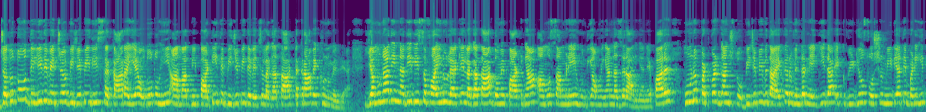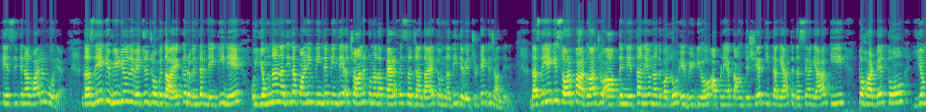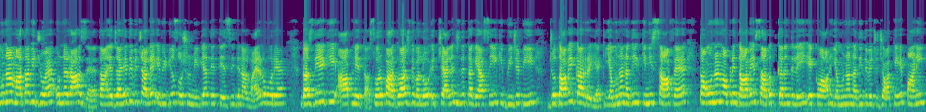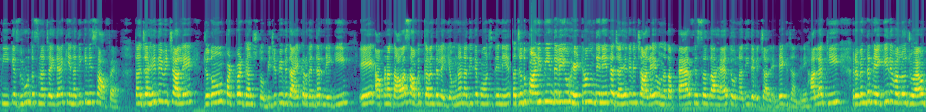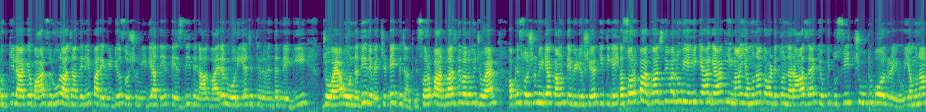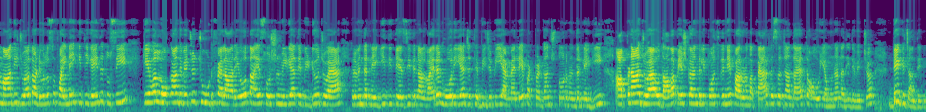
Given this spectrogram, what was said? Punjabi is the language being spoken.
ਜਦੋਂ ਤੋਂ ਦਿੱਲੀ ਦੇ ਵਿੱਚ ਬੀਜੇਪੀ ਦੀ ਸਰਕਾਰ ਆਈ ਹੈ, ਉਦੋਂ ਤੋਂ ਹੀ ਆਮ ਆਦਮੀ ਪਾਰਟੀ ਤੇ ਬੀਜੇਪੀ ਦੇ ਵਿੱਚ ਲਗਾਤਾਰ ਟਕਰਾਅ ਵੇਖਣ ਨੂੰ ਮਿਲ ਰਿਹਾ ਹੈ। ਯਮੁਨਾ ਦੀ ਨਦੀ ਦੀ ਸਫ਼ਾਈ ਨੂੰ ਲੈ ਕੇ ਲਗਾਤਾਰ ਦੋਵੇਂ ਪਾਰਟੀਆਂ ਆਮੋ ਸਾਹਮਣੇ ਹੁੰਦੀਆਂ ਹੋਈਆਂ ਨਜ਼ਰ ਆ ਰਹੀਆਂ ਨੇ। ਪਰ ਹੁਣ ਪਟਪੜਗੰਜ ਤੋਂ ਬੀਜੇਪੀ ਵਿਧਾਇਕ ਰਵਿੰਦਰ ਨੇਗੀ ਦਾ ਇੱਕ ਵੀਡੀਓ ਸੋਸ਼ਲ ਮੀਡੀਆ ਤੇ ਬੜੀ ਹੀ ਤੇਜ਼ੀ ਦੇ ਨਾਲ ਵਾਇਰਲ ਹੋ ਰਿਹਾ ਹੈ। ਦੱਸਦੇ ਕਿ ਵੀਡੀਓ ਦੇ ਵਿੱਚ ਜੋ ਵਿਧਾਇਕ ਰਵਿੰਦਰ ਨੇਗੀ ਨੇ, ਉਹ ਯਮੁਨਾ ਨਦੀ ਦਾ ਪਾਣੀ ਪੀਂਦੇ ਪੀਂਦੇ ਅਚਾਨਕ ਉਹਨਾਂ ਦਾ ਪੈਰ ਫਿਸਲ ਜਾਂਦਾ ਹੈ ਤੇ ਉਹ ਨਦੀ ਦੇ ਵਿੱਚ ਡਿੱਗ ਜਾਂਦੇ ਨੇ। ਦੱਸਦੇ ਕਿ ਸੌਰਭ ਭਾਰਦਵਾਜ ਜੋ ਆਪ ਦੇ ਨੇਤਾ ਨੇ ਉਹਨਾਂ ਦੇ ਵੱਲੋਂ ਇਹ ਵੀਡੀਓ ਆਪਣੇ ਅਕਾਊਂਟ ਤੇ ਸ਼ੇਅਰ ਕੀਤਾ ਗਿਆ ਤੇ ਦੱਸਿਆ ਗਿਆ ਕਿ ਤੁਹਾਡੇ ਤੋਂ ਯਮੁਨਾ ਮਾਤਾ ਵੀ ਜੋ ਹੈ, ਉਹ ਨਾਰਾਜ਼ ਹੈ। ਤਾਂ ਅਜਿਹੇ ਦੇ ਵਿਚਾਲੇ ਇਹ ਵੀਡੀਓ ਸੋਸ਼ਲ ਮੀਡੀਆ ਤੇ ਤੇਜ਼ੀ ਦੇ ਨਾਲ ਵਾਇਰਲ ਹੋ ਰਿਹਾ ਹੈ। ਦੱਸ ਦਈਏ ਕਿ ਆਪ ਨੇਤਾ ਸੌਰਵ ਭਾਰਦਵਾਜ ਦੇ ਵੱਲੋਂ ਇਹ ਚੈਲੰਜ ਦਿੱਤਾ ਗਿਆ ਸੀ ਕਿ ਬੀਜੇਪੀ ਜੋ ਦਾਅਵੇ ਕਰ ਰਹੀ ਹੈ ਕਿ ਯਮੁਨਾ ਨਦੀ ਕਿੰਨੀ ਸਾਫ਼ ਹੈ, ਤਾਂ ਉਹਨਾਂ ਨੂੰ ਆਪਣੇ ਦਾਅਵੇ ਸਾਬਤ ਕਰਨ ਦੇ ਲਈ ਇੱਕ ਵਾਰ ਯਮੁਨਾ ਨਦੀ ਦੇ ਵਿੱਚ ਜਾ ਕੇ ਪਾਣੀ ਪੀ ਕੇ ਜ਼ਰੂਰ ਦੱਸਣਾ ਚਾਹੀਦਾ ਹੈ ਕਿ ਇਹ ਨਦੀ ਕਿੰਨੀ ਸਾਫ਼ ਹੈ। ਤਾਂ ਅਜਿਹੇ ਦੇ ਵਿਚਾਲੇ ਜਦੋਂ ਪਟਪੜਗੰਜ ਤੋਂ ਬੀਜੇਪੀ ਵਿਧਾਇਕ ਰਵਿੰਦਰ ਨੇਗੀ ਇਹ ਆਪਣਾ ਦਾਅਵਾ ਸਾਬਤ ਕਰਨ ਦੇ ਲਈ ਯਮੁਨਾ ਨਦੀ ਤੇ ਪਹੁੰਚਦੇ ਨੇ। ਤਾਂ ਜਦੋਂ ਪਾਣੀ ਪੀਣ ਦੇ ਲਈ ਉਹ ਹੇਠਾਂ ਹੁੰਦੇ ਨੇ, ਤਾਂ ਅਜਿਹੇ ਦੇ ਵਿਚਾਲੇ ਉਹਨਾਂ ਦਾ ਪੈਰ ਫਿਸਲਦਾ ਹੈ ਤੇ ਉਹ ਨਦੀ ਦੇ ਵਿਚਾਲੇ ਡਿੱਗ ਜਾਂਦੇ ਨੇ। ਹਾਲਾਂਕਿ ਰਵਿੰਦਰ ਨੇਗੀ ਦੇ ਵੱਲੋਂ ਜੋ ਹੈ ਉਹ ਡੁਬਕੀ ਲਾ ਕੇ ਉਹ ਬਾਹਰ ਜ਼ਰੂਰ ਆ ਜਾਂਦੇ ਨੇ, ਪਰ ਇਹ ਵੀਡੀਓ ਸੋਸ਼ਲ ਮੀਡੀਆ ਤੇ ਤੇਜ਼ੀ ਦੇ ਨਾਲ ਵਾਇਰਲ ਹੋ ਰਹੀ ਹੈ, ਜਿੱਥੇ ਰਵਿੰਦਰ ਨੇਗੀ ਜੋ ਹੈ ਉਹ ਨਦੀ ਦੇ ਵਿੱਚ ਡਿੱਗ ਜਾਂਦੇ ਨੇ। ਸੌਰਵ ਭਾਰਦਵਾਜ ਦੇ ਵੱਲੋਂ ਵੀ ਜੋ ਹੈ ਆਪਣੇ ਸੋਸ਼ਲ ਮੀਡੀਆ ਅਕਾਊਂਟ ਤੇ ਵੀਡੀਓ ਸ਼ੇਅਰ ਕੀਤੀ ਗਈ। ਤਾਂ ਸੌਰਵ ਭਾਰਦਵਾਜ ਦੇ ਵੱਲੋਂ ਵੀ ਇਹੀ ਕਿਹਾ ਗਿਆ ਕਿ ਮਾਂ ਯਮੁਨਾ ਤੁਹਾਡੇ ਤੋਂ ਨਾਰਾਜ਼ ਹੈ ਕਿਉਂਕਿ ਤੁਸੀਂ ਝੂਠ ਬੋਲ ਰਹੇ ਹੋ। ਯਮੁਨਾ ਮਾਂ ਦੀ ਜੋ ਹੈ ਤੁਹਾਡੇ ਵੱਲੋਂ ਸਫ਼ਾਈ ਨਹੀਂ ਕੀਤੀ ਗਈ ਤੇ ਤੁਸੀਂ ਕੇਵਲ ਲੋਕਾਂ ਦੇ ਵਿੱਚ ਝੂਠ ਫੈਲਾ ਰਹੇ ਹੋ, ਤਾਂ ਇਹ ਸੋਸ਼ਲ ਮੀਡੀਆ ਤੇ ਵੀਡੀਓ ਜੋ ਹੈ ਰਵਿੰਦਰ ਨੇਗੀ ਦੀ ਤੇਜ਼ੀ ਦੇ ਨਾਲ ਵਾਇਰਲ ਹੋ ਰਹੀ ਹੈ, ਜਿੱਥੇ ਬੀਜੇਪੀ ਐਮਐਲਏ ਪਟਪੜਗੰਜ ਤੋਂ ਰਵਿੰਦਰ ਨੇਗੀ ਆਪਣਾ ਜੋ ਹੈ ਉਹ ਦਾਵਾ ਪੇਸ਼ ਕਰਨ ਦੇ ਲਈ ਪਹੁੰਚਦੇ ਨੇ, ਪਰ ਉਹਨਾਂ ਦਾ ਪੈਰ ਫਿਸਲ ਜਾਂਦਾ ਹੈ, ਤਾਂ ਉਹ ਯਮੁਨਾ ਨਦੀ ਦੇ ਵਿੱਚ ਡਿੱਗ ਜਾਂਦੇ ਨੇ।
